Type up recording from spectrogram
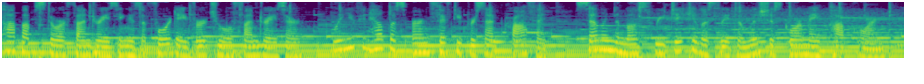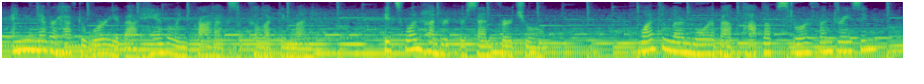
Pop Up Store Fundraising is a four day virtual fundraiser where you can help us earn 50% profit, selling the most ridiculously delicious gourmet popcorn, and you never have to worry about handling products or collecting money. It's 100% virtual. Want to learn more about pop up store fundraising?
